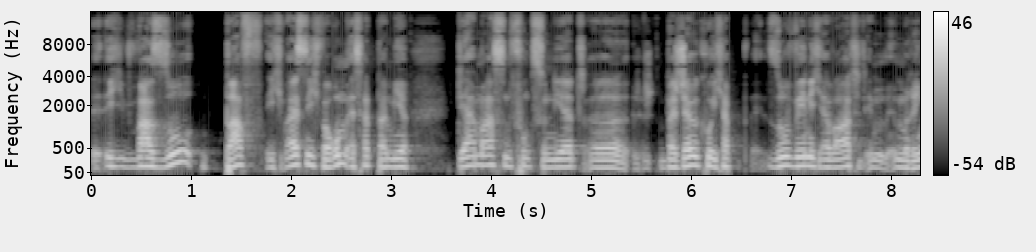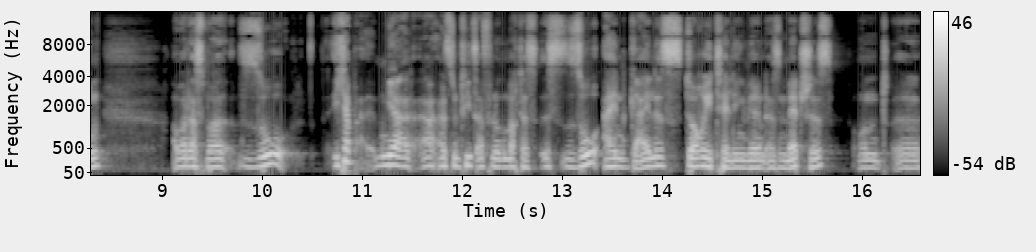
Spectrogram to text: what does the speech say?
ich war so baff. Ich weiß nicht warum. Es hat bei mir dermaßen funktioniert. Äh, bei Jericho, ich habe so wenig erwartet im, im Ring. Aber das war so. Ich habe mir als Notiz einfach nur gemacht, das ist so ein geiles Storytelling während des Matches. Und äh,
